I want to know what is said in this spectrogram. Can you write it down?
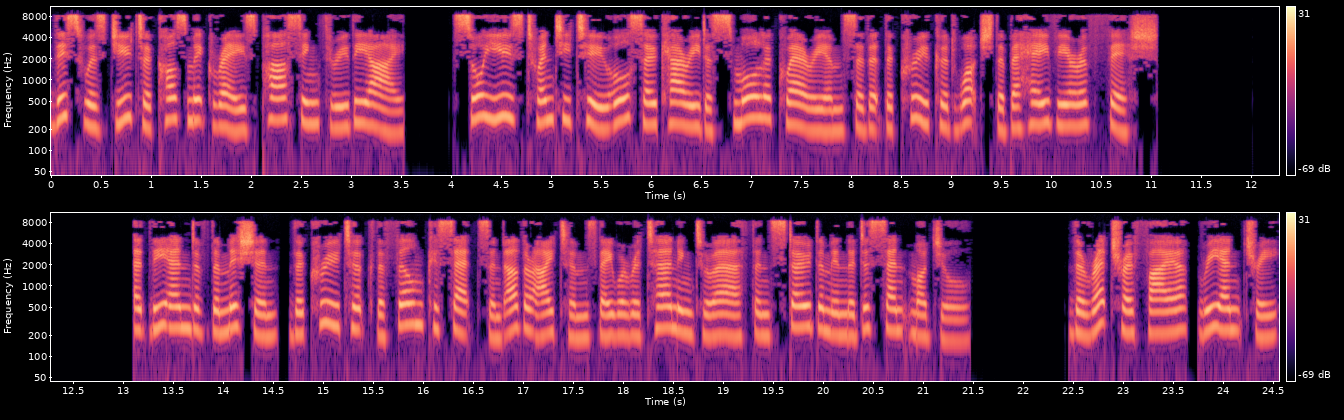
This was due to cosmic rays passing through the eye. Soyuz 22 also carried a small aquarium so that the crew could watch the behavior of fish. At the end of the mission, the crew took the film cassettes and other items they were returning to Earth and stowed them in the descent module. The retrofire, re-entry,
